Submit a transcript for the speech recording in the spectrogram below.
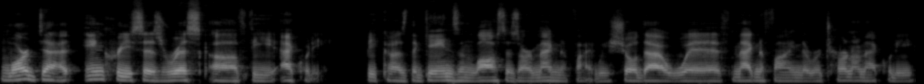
more debt increases risk of the equity because the gains and losses are magnified. We showed that with magnifying the return on equity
